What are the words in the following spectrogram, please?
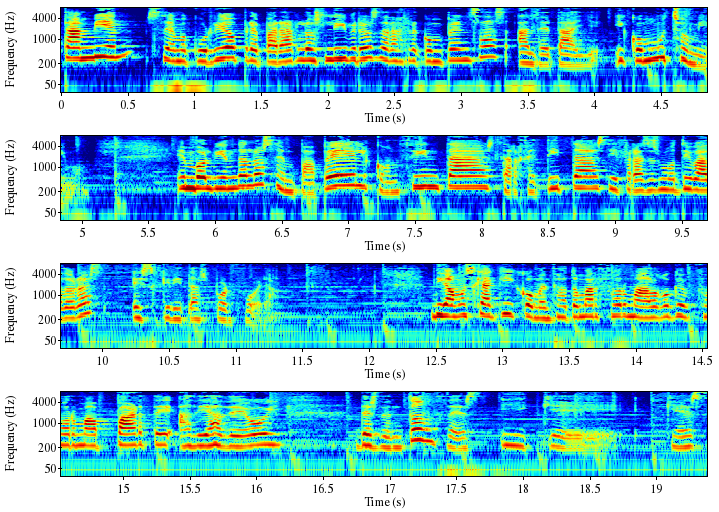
También se me ocurrió preparar los libros de las recompensas al detalle y con mucho mimo, envolviéndolos en papel, con cintas, tarjetitas y frases motivadoras escritas por fuera. Digamos que aquí comenzó a tomar forma algo que forma parte a día de hoy desde entonces y que, que es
